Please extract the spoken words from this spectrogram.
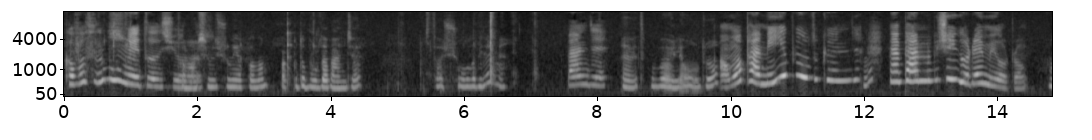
kafasını bulmaya çalışıyoruz. Tamam şimdi şunu yapalım. Bak bu da burada bence. Mesela şu olabilir mi? Bence. Evet bu böyle oldu. Ama pembeyi yapıyorduk önce. Hı? Ben pembe bir şey göremiyorum. Hı.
